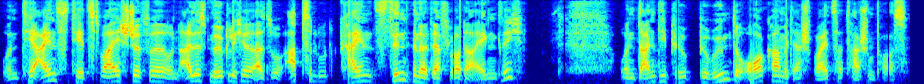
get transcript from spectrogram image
und T1, T2 Schiffe und alles Mögliche, also absolut kein Sinn hinter der Flotte eigentlich. Und dann die berühmte Orca mit der Schweizer Taschenpost.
